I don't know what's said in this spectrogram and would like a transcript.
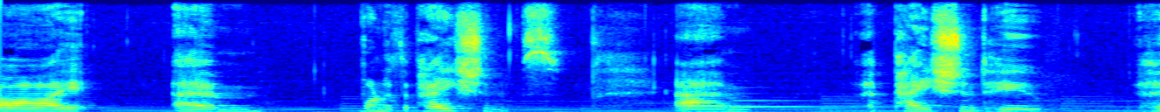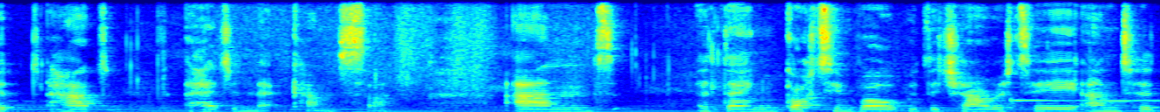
by um, one of the patients, um, a patient who had had head and neck cancer, and had then got involved with the charity and had,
